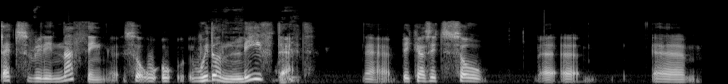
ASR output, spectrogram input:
that's really nothing. So we don't leave that uh, because it's so uh, uh, um,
